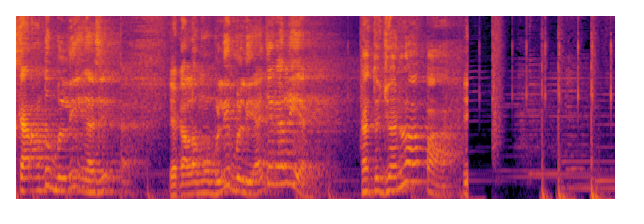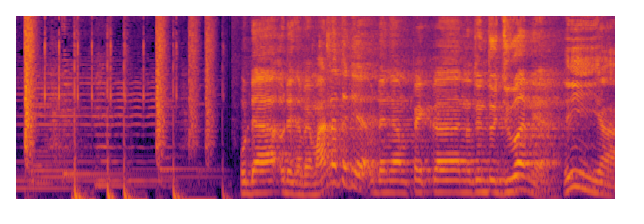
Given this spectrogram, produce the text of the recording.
sekarang tuh beli nggak sih? Ya kalau mau beli beli aja kali ya. Nah tujuan lu apa? Udah udah nyampe mana tadi ya? Udah nyampe ke nentuin tujuan ya? Iya.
